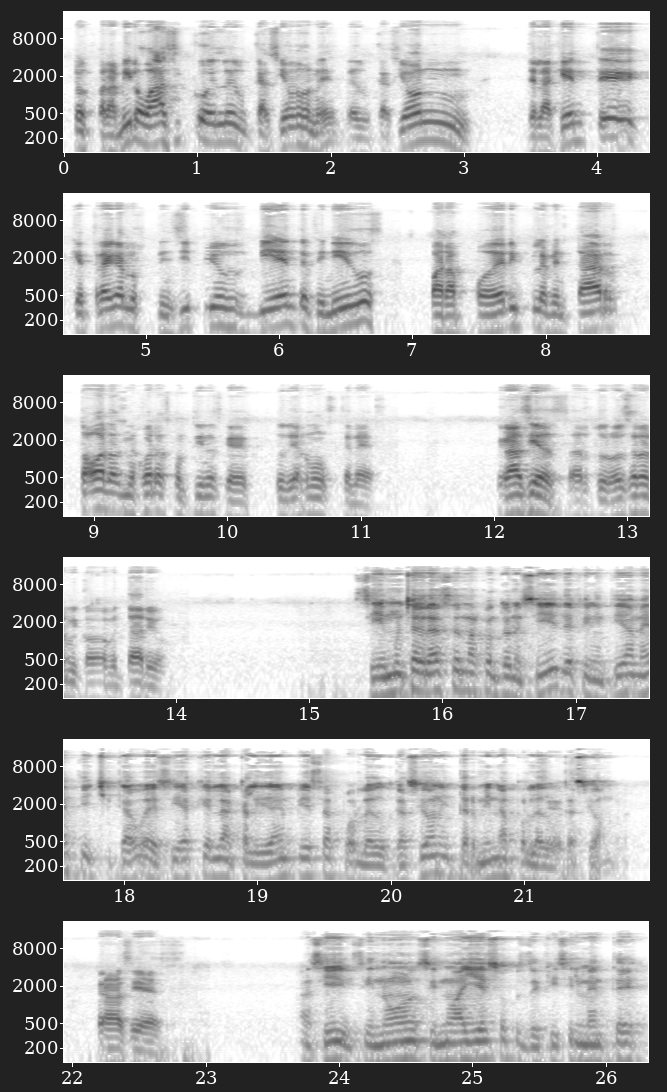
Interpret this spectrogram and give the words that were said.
Entonces, para mí lo básico es la educación, ¿eh? la educación de la gente que traiga los principios bien definidos para poder implementar todas las mejoras continuas que pudiéramos tener. Gracias, Arturo. Ese era mi comentario. Sí, muchas gracias, Marco Antonio. Sí, definitivamente. Y Chicago decía que la calidad empieza por la educación y termina por la educación. Gracias. Así, si no, si no hay eso, pues difícilmente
